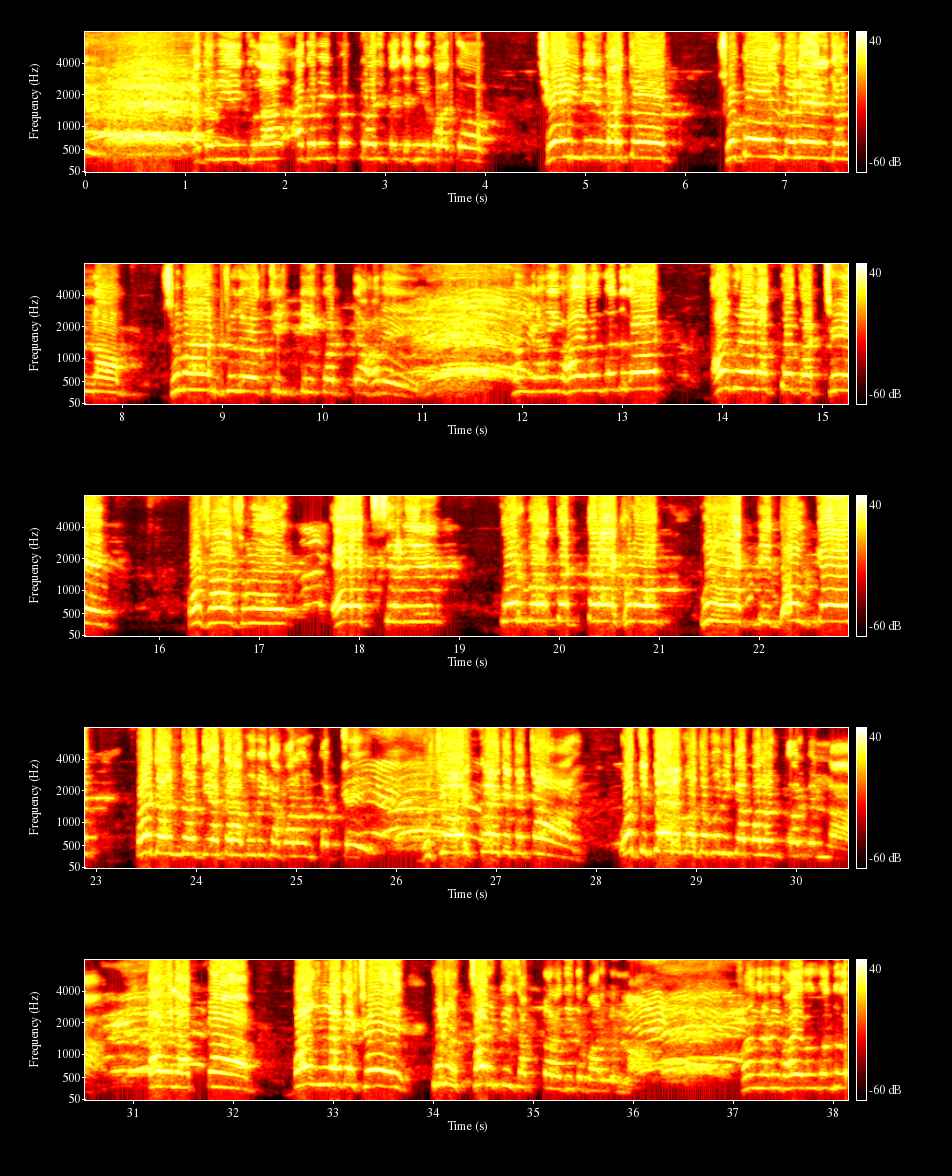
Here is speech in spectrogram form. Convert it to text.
আগামী জুলাই, আগামী ফেব্রুয়ারিতে যে নির্বাচন, সেই নির্বাচন সকল দলের জন্য সমান সুযোগ সৃষ্টি করতে হবে। সংগ্রামী ভাই এবং বন্ধুগণ, আমরা লক্ষ্য করছি প্রশাসনের এক শ্রেণির কর্মকর্তারা এখনও কোন একটি দলকে প্রাধান্য দিয়ে তারা ভূমিকা পালন করছে। হুশিয়ার করে দিতে চাই, অতীতের মতো ভূমিকা পালন করবেন না। তাহলে আপনারা বাংলাদেশে কোন সার্ভিস আপনারা দিতে পারবেন না। সংগ্রামী ভাই এবং বন্ধু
